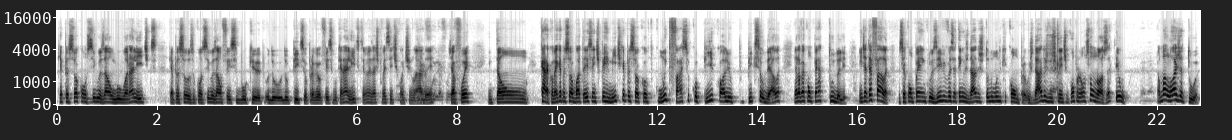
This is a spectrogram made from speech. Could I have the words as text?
que a pessoa consiga usar um Google Analytics, que a pessoa consiga usar um Facebook do, do Pixel para ver o Facebook Analytics, mas acho que vai ser descontinuado aí. Já foi? Já foi? Já foi? Então, cara, como é que a pessoa bota isso? A gente permite que a pessoa, muito fácil, copie, cole o pixel dela e ela vai acompanhar tudo ali. A gente até fala, você acompanha, inclusive, você tem os dados de todo mundo que compra. Os dados dos é. clientes que compram não são nossos, é teu. É uma loja tua.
